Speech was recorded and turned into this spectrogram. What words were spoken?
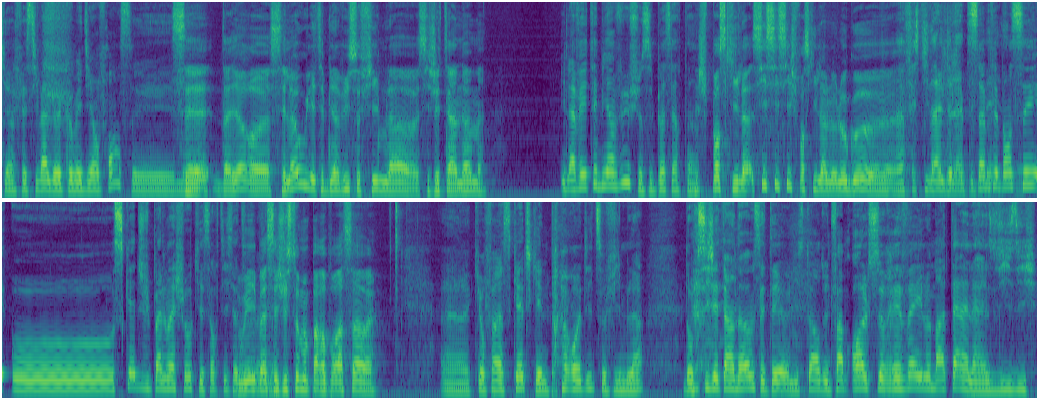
qui est un festival de la comédie en France, et C'est d'ailleurs euh, c'est là où il était bien vu ce film là euh, si j'étais un homme. il avait été bien vu, je suis pas certain. Je pense qu'il a si si si je pense qu'il a le logo euh, un festival de l'Alpe Ça me fait d'Huez. penser au sketch du Palmacho qui est sorti cette Oui semaine. bah c'est justement par rapport à ça ouais. Euh, qui ont fait un sketch qui est une parodie de ce film-là. Donc, si j'étais un homme, c'était euh, l'histoire d'une femme. Oh, elle se réveille le matin, elle a un zizi.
